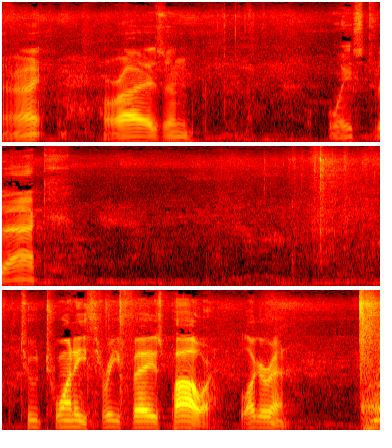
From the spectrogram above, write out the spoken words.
All right, Horizon waste vac. 220 three phase power. Plug her in. Switch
